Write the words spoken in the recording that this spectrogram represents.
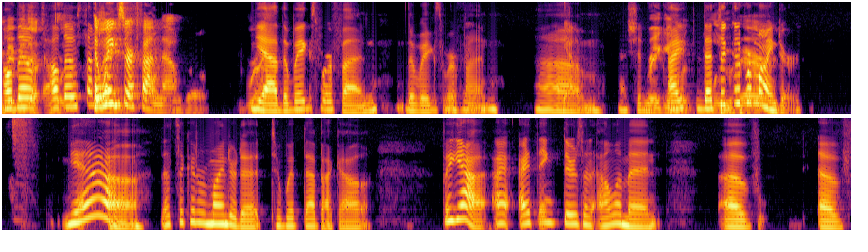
Although, although some the wigs are fun though. Right. Yeah, the wigs were fun. The wigs were mm-hmm. fun. Um, yeah. I should. I, that's a good reminder. Yeah, that's a good reminder to to whip that back out. But yeah, I, I think there's an element of of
